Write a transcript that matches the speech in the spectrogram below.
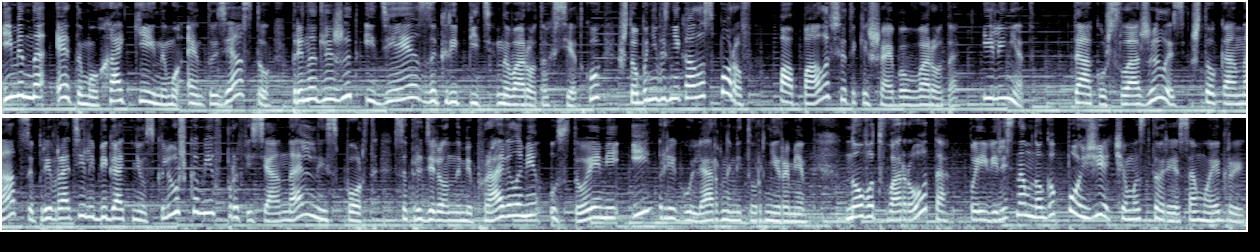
Именно этому хоккейному энтузиасту принадлежит идея закрепить на воротах сетку, чтобы не возникало споров, попала все-таки шайба в ворота или нет. Так уж сложилось, что канадцы превратили беготню с клюшками в профессиональный спорт с определенными правилами, устоями и регулярными турнирами. Но вот ворота появились намного позже, чем история самой игры,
